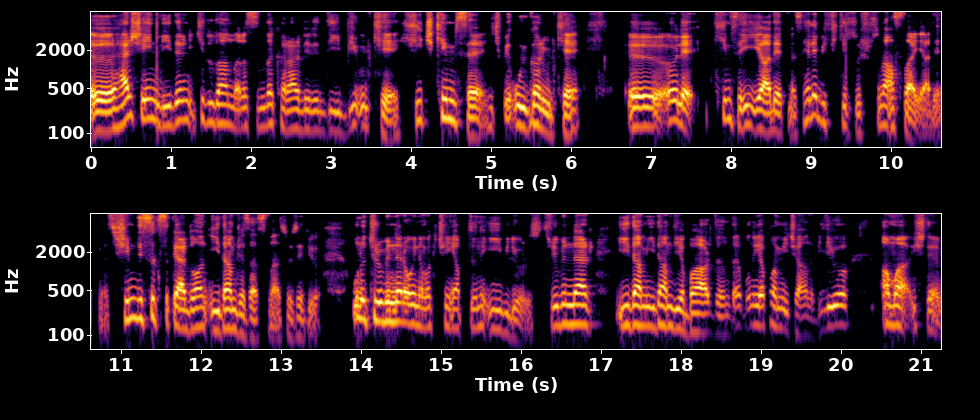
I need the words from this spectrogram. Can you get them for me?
e, her şeyin liderin iki dudağının arasında karar verildiği bir ülke, hiç kimse, hiçbir uygar ülke e, öyle kimseyi iade etmez. Hele bir fikir suçlusuna asla iade etmez. Şimdi sık sık Erdoğan idam cezasından söz ediyor. Bunu tribünlere oynamak için yaptığını iyi biliyoruz. Tribünler idam idam diye bağırdığında bunu yapamayacağını biliyor ama işte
